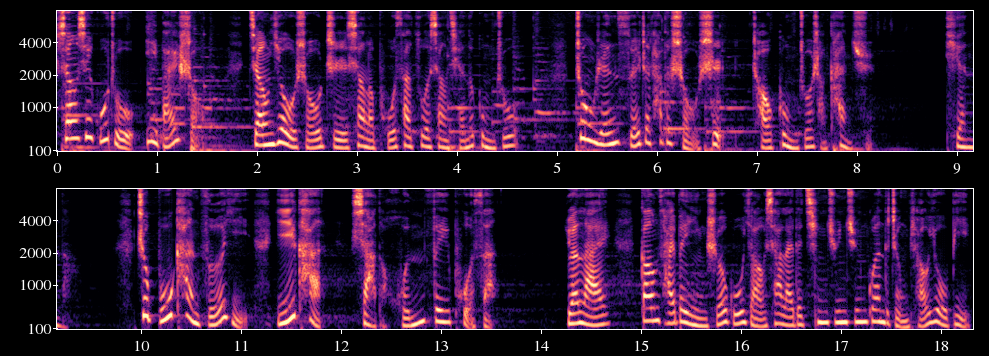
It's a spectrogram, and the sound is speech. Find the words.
湘西谷主一摆手，将右手指向了菩萨坐像前的供桌。众人随着他的手势朝供桌上看去。天哪，这不看则已，一看吓得魂飞魄散。原来刚才被引蛇骨咬下来的清军军官的整条右臂，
